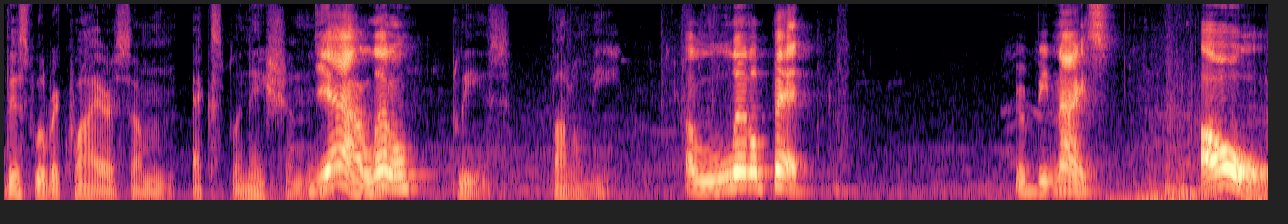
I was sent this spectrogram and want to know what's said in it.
This will require some explanation. Yeah, a little. Please, follow me. A little bit. It would be nice. Oh,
